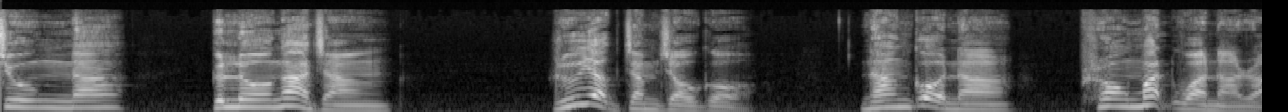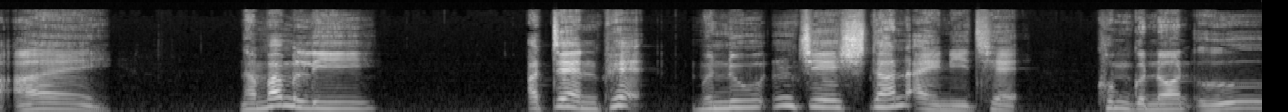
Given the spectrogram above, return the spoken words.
จุงนากโลง่าจังรู้อยากจำเจ้าก็นางก็นาพรองมัดวานาระไอนามัมลีอเจนเพะมนูนเจชนันไอนี่เชคุมกนอนออ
